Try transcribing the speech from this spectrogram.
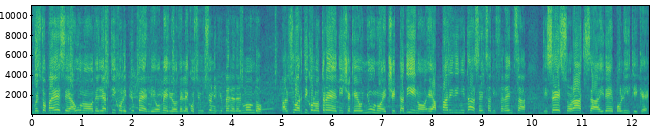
Questo paese ha uno degli articoli più belli, o meglio delle costituzioni più belle del mondo, al suo articolo 3 dice che ognuno è cittadino e ha pari dignità senza differenza di sesso, razza, idee politiche.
